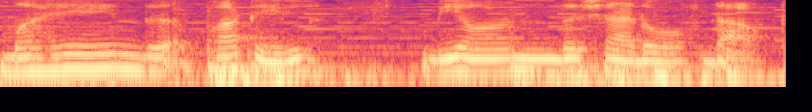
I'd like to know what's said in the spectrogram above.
Mahendra Patil beyond the shadow of doubt.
